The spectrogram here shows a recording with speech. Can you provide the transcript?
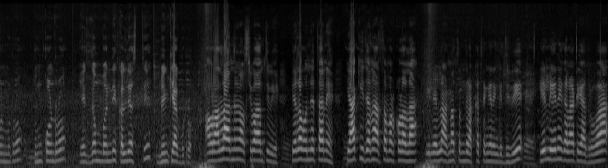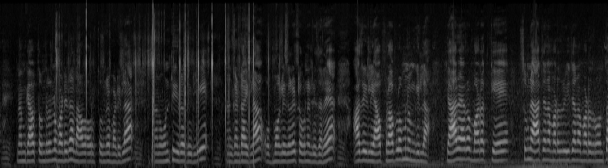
ಬಂದ್ಬಿಟ್ರು, ತುಂಬಿಕೊಂಡ್ರು. ಏಕ್ದಮ್ ಬಂದು ಕಲ್ಲು ಹಸ್ತಿ ಬೆಂಕಿ ಹಾಕ್ಬಿಟ್ರು. ಅವರಲ್ಲ ಅಂದರೆ ನಾವು ಶಿವ ಅಂತೀವಿ. ಎಲ್ಲ ಒಂದೇ ತಾನೇ. ಯಾಕೆ ಈ ಜನ ಅರ್ಥ ಮಾಡ್ಕೊಳ್ಳಲ್ಲ? ಇಲ್ಲೆಲ್ಲ ಅಣ್ಣ ತಂದ್ರೆ ಅಕ್ಕ ತಂಗಿರಂಗಿದ್ದೀವಿ ಎಲ್ಲಿ ಏನೇ ಗಲಾಟೆ ಆದ್ರೂ ನಮ್ಗೆ ಯಾವ ತೊಂದರೆನೂ ಮಾಡಿಲ್ಲ ನಾವು ಅವ್ರಿಗೆ ತೊಂದರೆ ಮಾಡಿಲ್ಲ. ನಾನು ಒಂಟಿ ಇರೋದು ಇಲ್ಲಿ. ನನ್ನ ಗಂಡ ಇಲ್ಲ ಒಬ್ಬ ಮಗಳಿದ್ದಾಳೆ ಟೌನಲ್ಲಿದ್ದಾರೆ ಆದರೆ ಇಲ್ಲಿ ಯಾವ ಪ್ರಾಬ್ಲಮ್ಮು ನಮಗಿಲ್ಲ. ಯಾರ್ಯಾರೋ ಮಾಡೋದಕ್ಕೆ ಸುಮ್ಮನೆ ಆ ಜನ ಮಾಡಿದ್ರು ಈ ಜನ ಮಾಡಿದ್ರು ಅಂತ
